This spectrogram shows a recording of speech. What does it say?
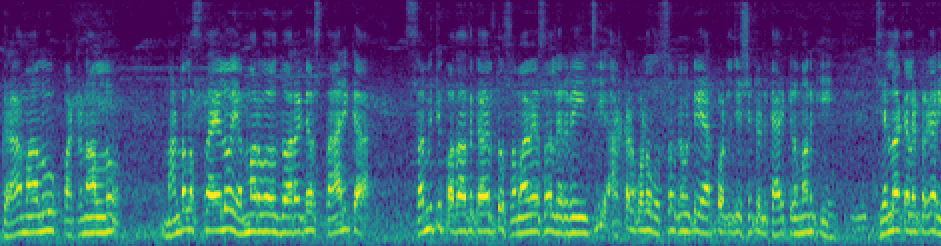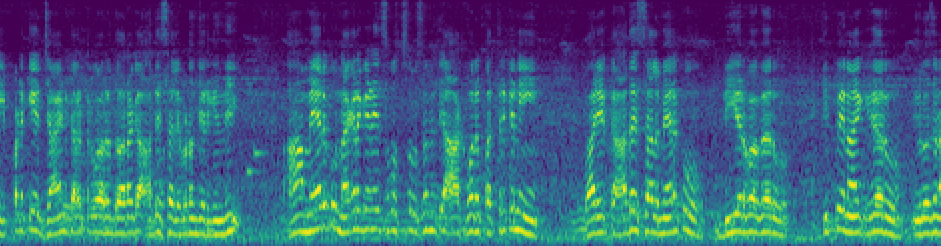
గ్రామాలు పట్టణాల్లో మండల స్థాయిలో ఎంఆర్ఓల ద్వారా స్థానిక సమితి పదాధికారులతో సమావేశాలు నిర్వహించి అక్కడ కూడా ఉత్సవ కమిటీ ఏర్పాట్లు చేసేటువంటి కార్యక్రమానికి జిల్లా కలెక్టర్ గారు ఇప్పటికే జాయింట్ కలెక్టర్ గారి ద్వారా ఆదేశాలు ఇవ్వడం జరిగింది. ఆ మేరకు నగర గణేశ ఉత్సవ సమితి ఆహ్వాన పత్రికని వారి యొక్క ఆదేశాల మేరకు డిఆర్ఓ గారు తిప్పే నాయక్ గారు ఈ రోజున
